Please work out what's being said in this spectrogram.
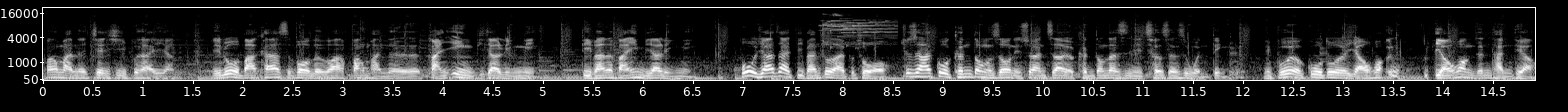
方向盘的间隙不太一样。你如果把它开到 Sport 的话，方向盘的反应比较灵敏，底盘的反应比较灵敏。不过我觉得它在底盘做的还不错哦，就是它过坑洞的时候，你虽然知道有坑洞，但是你车身是稳定的，你不会有过多的摇晃、摇晃跟弹跳。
